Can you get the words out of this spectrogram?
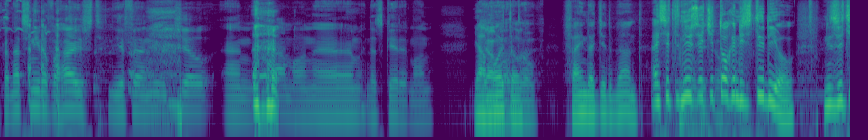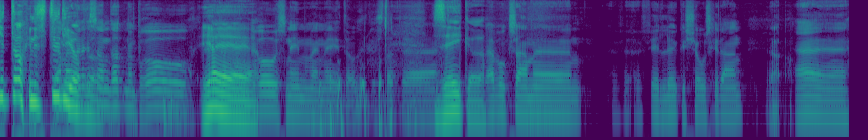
Ik had net Sneeder verhuisd, die heeft eh, een nieuwe chill. En ja man, ehm, let's get it man. Ja, mooi man, toch. Fijn dat je er bent. Hij zit, nu zit je toch in die studio. Nu zit je toch in de Ja, studio, maar dat is omdat mijn bro, Ja, ja, ja, mijn ja. bro's nemen mij mee toch? Dus dat, eh, we Zeker. hebben ook samen eh, veel leuke shows gedaan. Ja. Eh,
